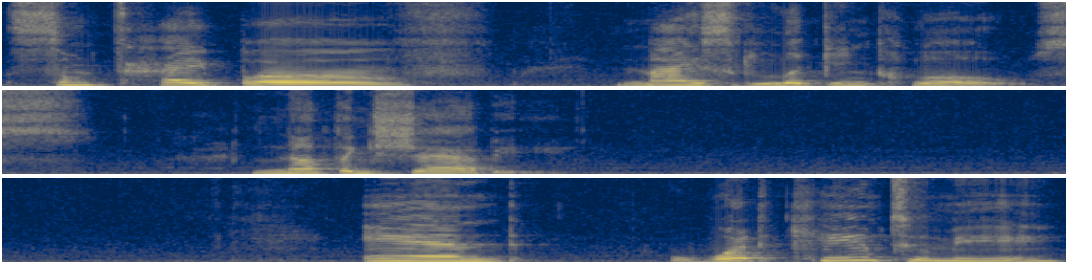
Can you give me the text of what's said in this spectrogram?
some type of nice looking clothes. Nothing shabby. And what came to me,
